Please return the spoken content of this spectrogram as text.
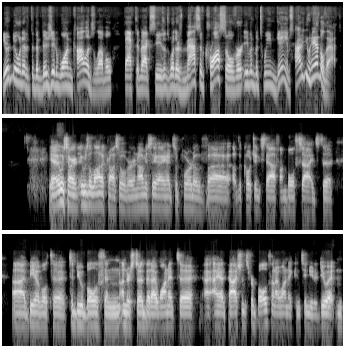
You're doing it at the Division One college level, back to back seasons where there's massive crossover even between games. How do you handle that? Yeah, it was hard. It was a lot of crossover, and obviously, I had support of uh, of the coaching staff on both sides to uh, be able to to do both, and understood that I wanted to. I, I, had passions for both, and I wanted to continue to do it. And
